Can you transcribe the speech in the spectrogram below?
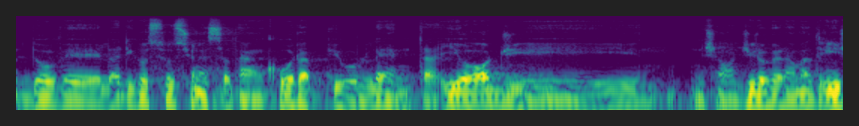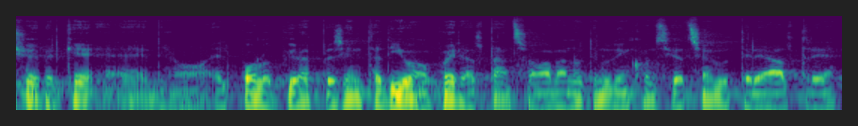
dove la ricostruzione è stata ancora più lenta. Io oggi diciamo, giro per la matrice perché è, eh, diciamo, è, il polo più rappresentativo, ma poi in realtà insomma, vanno tenute in considerazione altre,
